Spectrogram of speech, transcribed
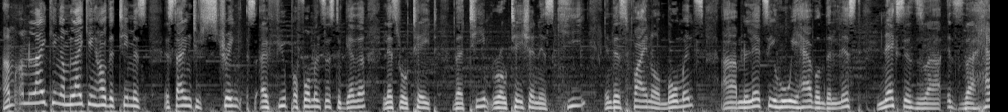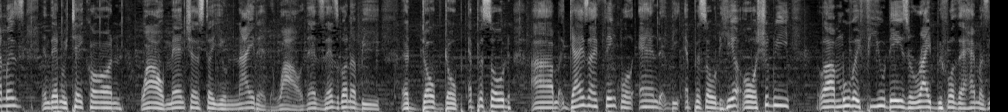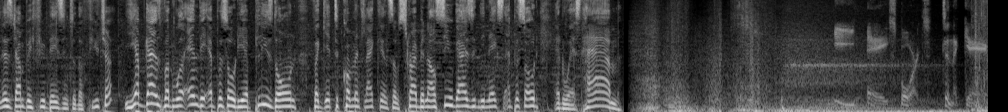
I'm, I'm liking I'm liking how the team is, is starting to string a few performances together. Let's rotate. The team rotation is key in this final moments. Um, let's see who we have on the list. Next is uh, it's the Hammers, and then we take on wow Manchester United. Wow, that's that's gonna be a dope dope episode. Um, guys, I think we'll end the episode here, or should we? Uh, move a few days right before the hammers. Let's jump a few days into the future. Yep, guys, but we'll end the episode here. Please don't forget to comment, like, and subscribe. And I'll see you guys in the next episode at West Ham. EA Sports. It's in the game.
